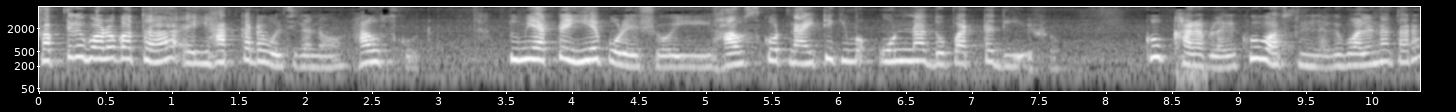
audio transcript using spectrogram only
সব থেকে বড় কথা, এই হাত কাটা বলছি কেন? হাউস কোট তুমি একটা ইয়ে পরে এসো ওই হাউস কোট নাইটি কিংবা অন্য দোপাট্টা দিয়ে এসো। খুব খারাপ লাগে, খুব অশ্লীল লাগে, বলে না তারা?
